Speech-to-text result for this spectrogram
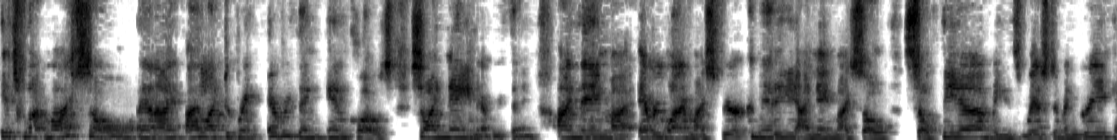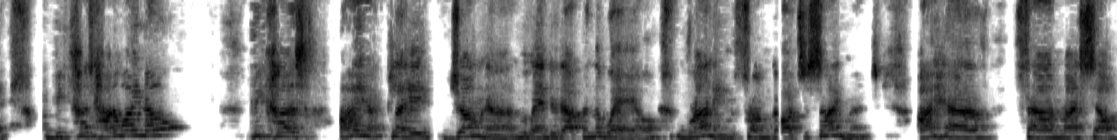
It's what my soul, and I, I like to bring everything in close. So I name everything. I name my everyone in my spirit committee. I name my soul Sophia, means wisdom in Greek. And because how do I know? Because I have played Jonah, who ended up in the whale, running from God's assignment. I have found myself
